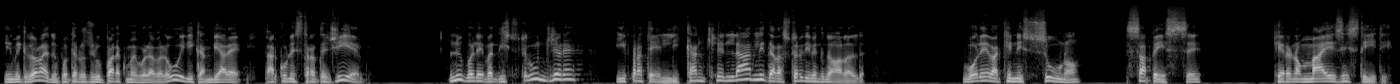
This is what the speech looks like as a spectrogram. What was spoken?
il McDonald's, di poterlo sviluppare come voleva lui, di cambiare alcune strategie. Lui voleva distruggere i fratelli, cancellarli dalla storia di McDonald's. Voleva che nessuno sapesse che erano mai esistiti.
